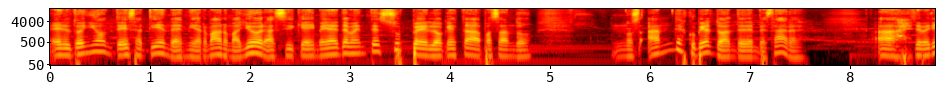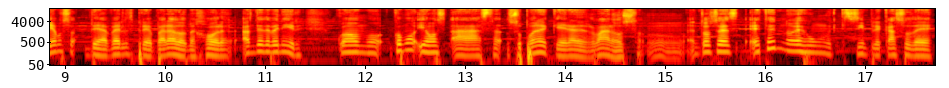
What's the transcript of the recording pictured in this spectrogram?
El dueño de esa tienda es mi hermano mayor, así que inmediatamente supe lo que estaba pasando. Nos han descubierto antes de empezar. Ah, deberíamos de haberles preparado mejor antes de venir. ¿Cómo, ¿Cómo, íbamos a suponer que eran hermanos? Mm, entonces, este no es un simple caso de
